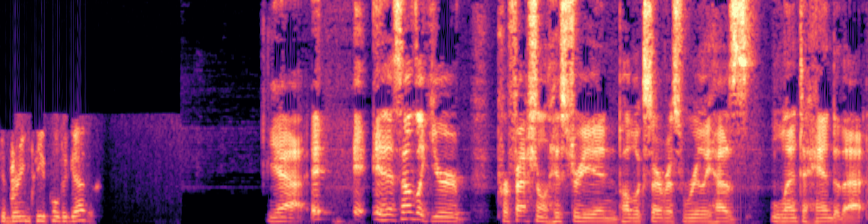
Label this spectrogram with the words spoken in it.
to bring people together. Yeah, it, it, it, sounds like your professional history in public service really has lent a hand to that.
